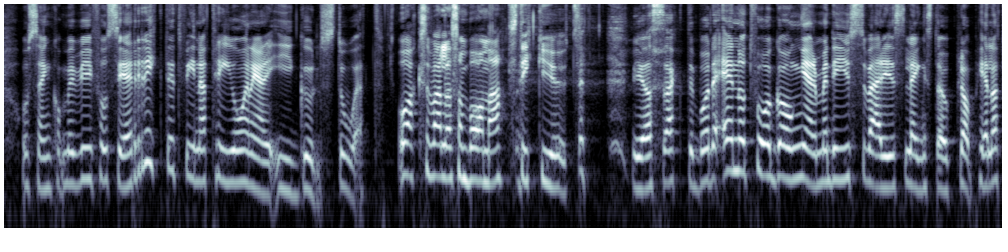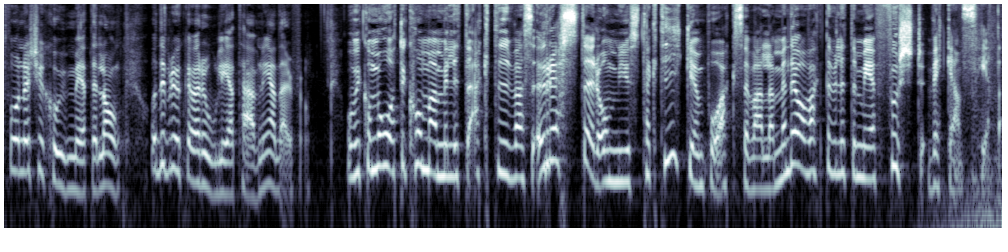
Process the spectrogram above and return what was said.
och sen kommer vi få se riktigt fina treåringar i guldstoet. Och Axevalla som bana sticker ju ut. Vi har sagt det både en och två gånger, men det är ju Sveriges längsta upplopp, hela 227 meter långt. Och det brukar vara roliga tävlingar därifrån. Och vi kommer återkomma med lite aktivas röster om just taktiken på Axevalla, men det avvaktar vi lite med först veckans heta.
